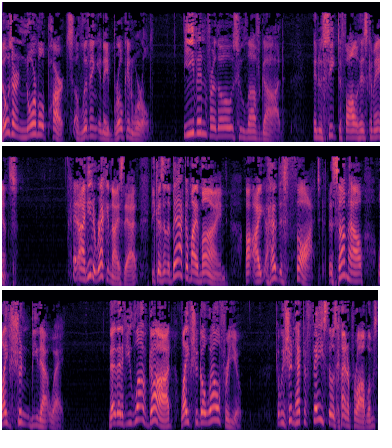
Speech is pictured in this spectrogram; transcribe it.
those are normal parts of living in a broken world, even for those who love God and who seek to follow his commands. And I need to recognize that because in the back of my mind, I have this thought that somehow life shouldn't be that way. That, that if you love God, life should go well for you. That we shouldn't have to face those kind of problems,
